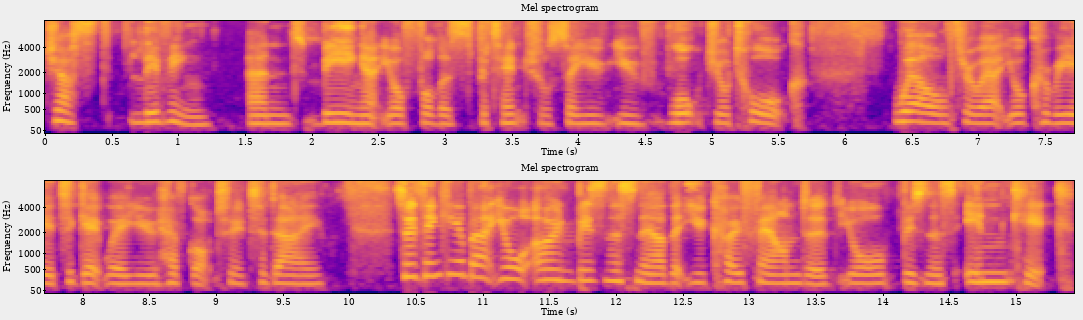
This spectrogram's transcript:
just living and being at your fullest potential. So you you've walked your talk well throughout your career to get where you have got to today. So thinking about your own business now that you co-founded your business in InnKick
